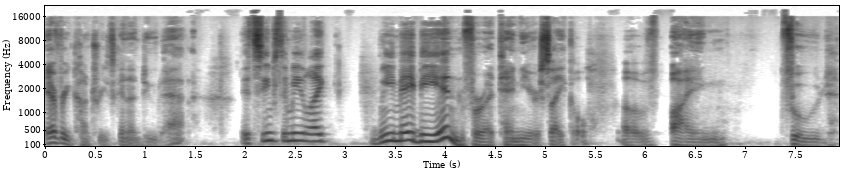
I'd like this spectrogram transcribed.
Every country's going to do that. It seems to me like we may be in for a 10 year cycle of buying food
